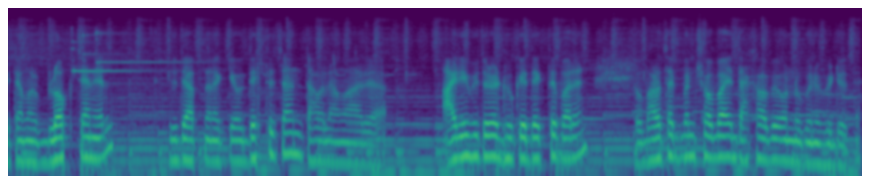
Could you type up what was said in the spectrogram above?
এটা আমার ব্লগ চ্যানেল যদি আপনারা কেউ দেখতে চান, তাহলে আমার, আইডির ভিতরে ঢুকে দেখতে পারেন। তো ভালো থাকবেন সবাই, দেখা হবে অন্য কোনো ভিডিওতে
